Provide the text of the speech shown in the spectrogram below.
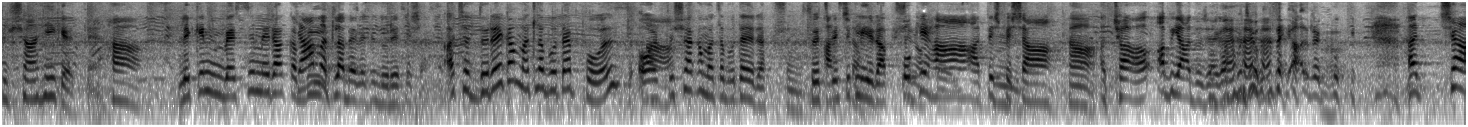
फिशा ही कहते हैं। हाँ। लेकिन वैसे मेरा कभी क्या मतलब है वैसे दुरे फिशा अच्छा दुरे का मतलब होता है पर्ल्स और हाँ। फिशा का मतलब होता है eruption so it's basically eruption okay हाँ आतिश फिशा। हाँ। अच्छा अब याद हो जाएगा मुझे उससे याद रखूँगी। अच्छा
